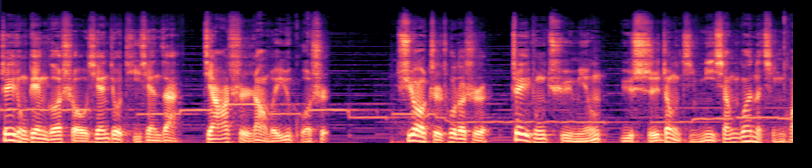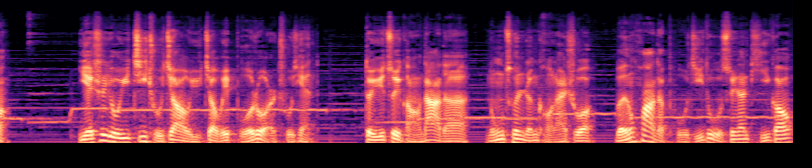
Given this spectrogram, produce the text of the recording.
这种变革首先就体现在家事让位于国事。需要指出的是，这种取名与时政紧密相关的情况，也是由于基础教育较为薄弱而出现的。对于最广大的农村人口来说，文化的普及度虽然提高，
